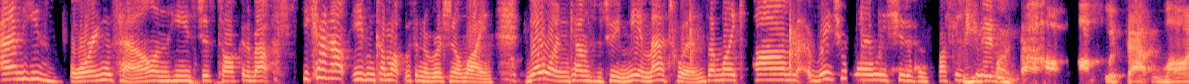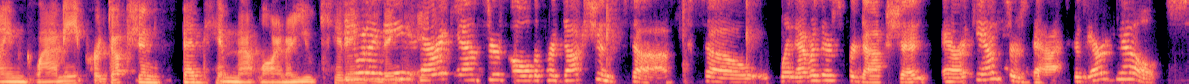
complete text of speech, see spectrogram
and he's boring as hell. And he's just talking about he cannot even come up with an original line. No one comes between me and my twins. I'm like, um, Rachel Reilly should have fucking He didn't that. come up with that line, Glammy. Production fed him that line. Are you kidding? See what I They- mean? Eric answers all the production stuff. So whenever there's production, Eric answers that because Eric knows.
